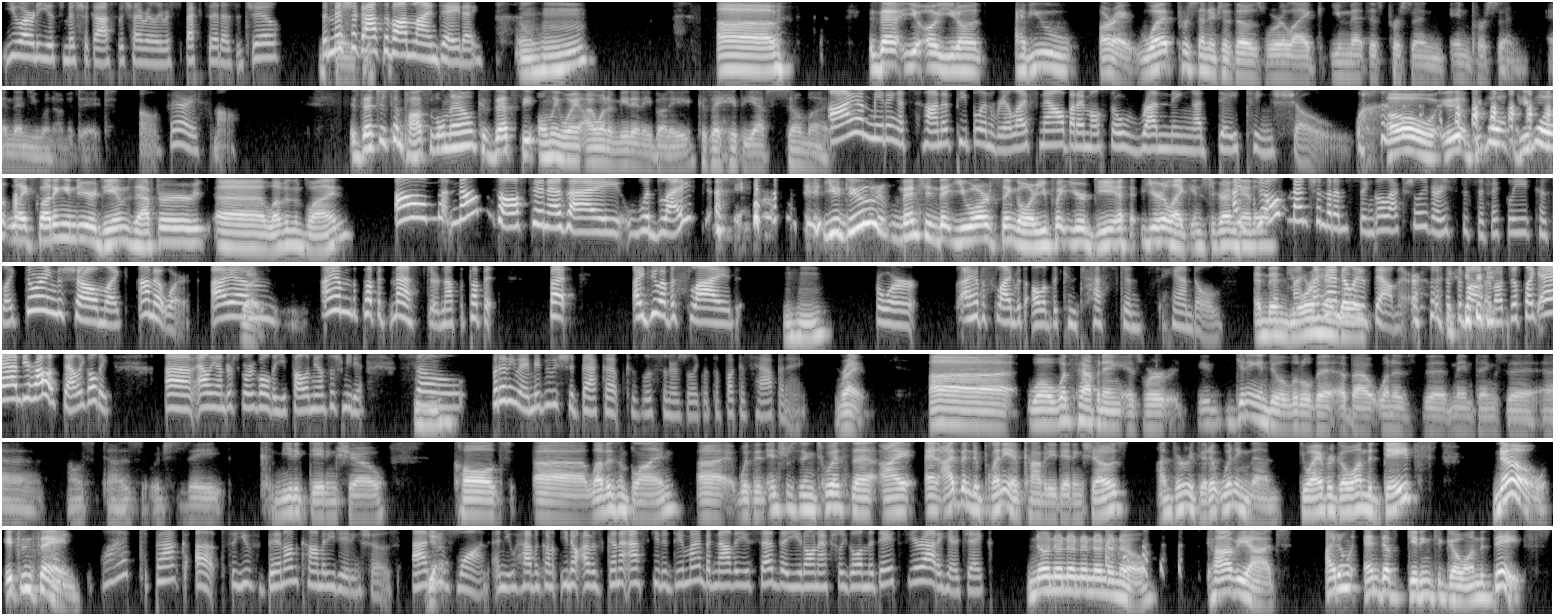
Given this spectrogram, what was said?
you already used Michigas, which I really respected as a Jew. The. Michigas of online dating. mm-hmm uh is that you oh you don't have you all right what percentage of those were like you met this person in person and then you went on a date Oh, very small. is that just impossible now because that's the only way i want to meet anybody because i hate the app so much I am meeting a ton of people in real life now, but I'm also running a dating show. oh people people like sliding into your dms after uh love isn't blind Um, not as often as I would like. you do mention that you are single or you put your d your like instagram I handle don't mention that I'm single actually very specifically because like during the show I'm like I'm at work. I am I am the puppet master, not the puppet. But I do have a slide hmm for I have a slide with all of the contestants' handles. and then and my, your my handle, handle is down there at the bottom. I'm just like, and your host, Allie Goldie. Um, Allie underscore Goldie. You follow me on social media. So Mm-hmm. But anyway, maybe we should back up because listeners are like, what the fuck is happening? Right. Uh well what's happening is we're getting into a little bit about one of the main things that uh Alice does, which is a comedic dating show called uh Love Isn't Blind, uh, with an interesting twist that I and I've been to plenty of comedy dating shows. I'm very good at winning them. Do I ever go on the dates? No, it's insane. What? Back up. So you've been on comedy dating shows and Yes. you've won and you haven't gone. You know, I was gonna ask you to do mine, but now that you said that you don't actually go on the dates, you're out of here, Jake. No, no, no, no, no, no, no. Caveat: I don't end up getting to go on the dates.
